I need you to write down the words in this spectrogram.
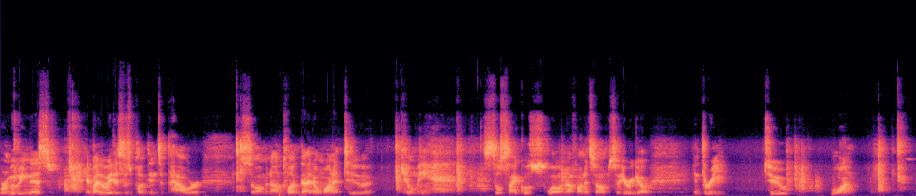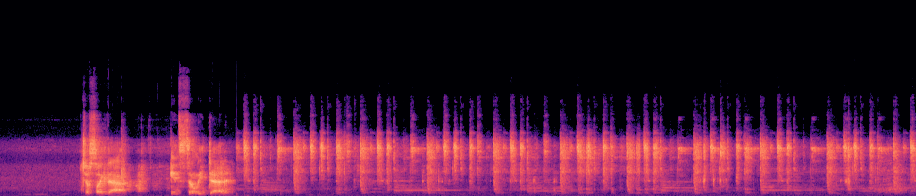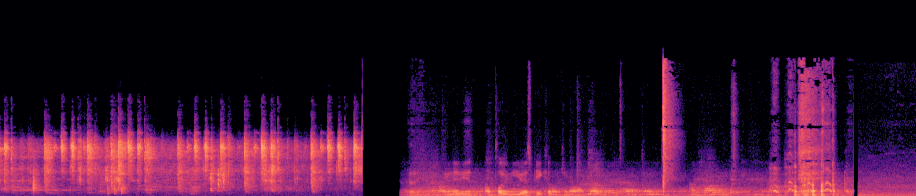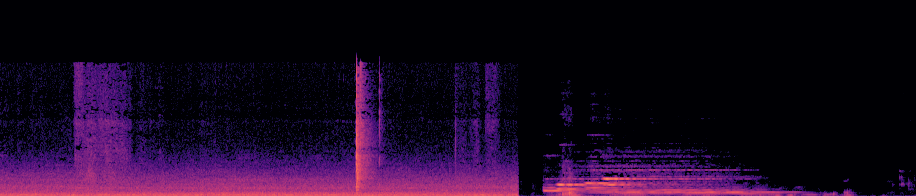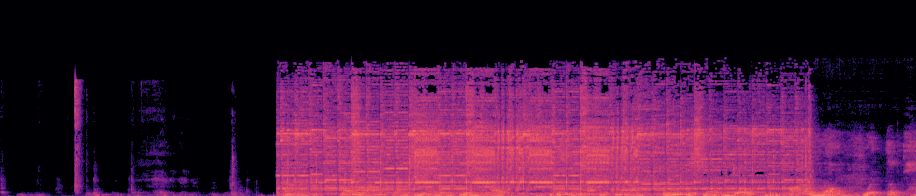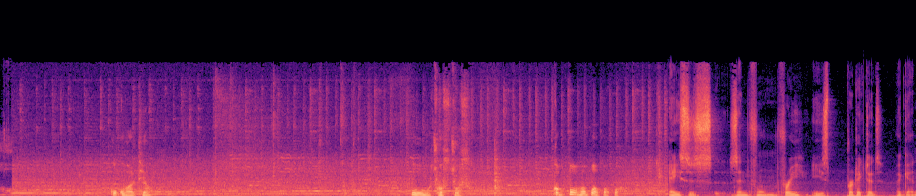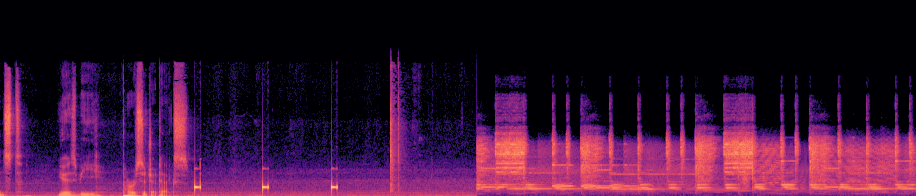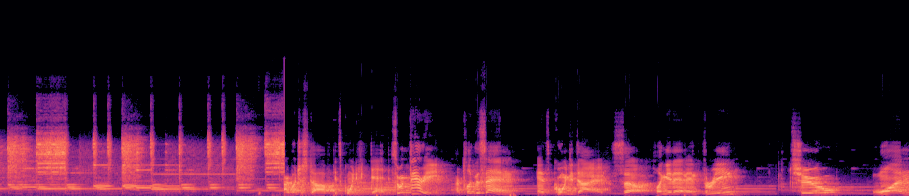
removing this. And by the way, this is plugged into power, so I'm gonna unplug that. I don't want it to kill me. It still cycles well enough on its own. So here we go. In three, two, one. Just like that. Instantly dead. I'm an idiot. I'll plug in the USB killer into my laptop. 꼬꼬 마르티야? 오 죽었어 죽었어 꺼 뽑아 뽑아 뽑아 뽑아 Asus Zenfone 3 is protected against USB power surge attacks. A bunch of stuff, it's going to be dead. So in theory, I plug this in, and it's going to die. So, plug it in in three, two, one.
